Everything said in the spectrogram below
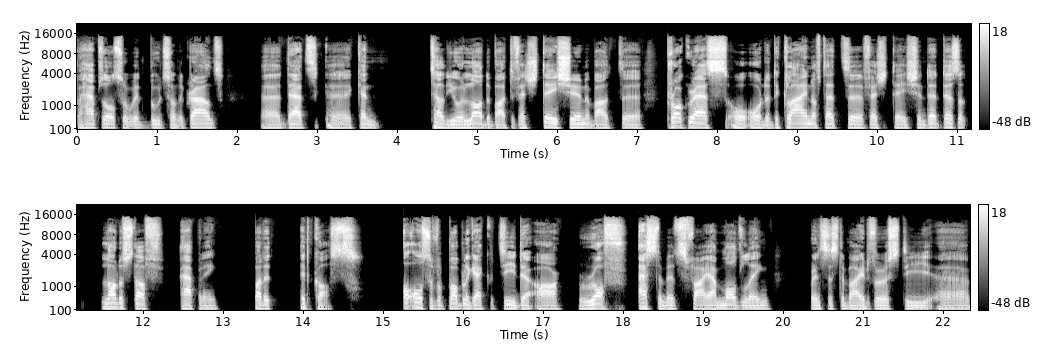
perhaps also with boots on the ground uh, that can tell you a lot about the vegetation about the progress or, or the decline of that uh, vegetation. There, there's a lot of stuff happening, but it, it costs. Also for public equity, there are rough estimates via modeling. For instance, the biodiversity uh,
